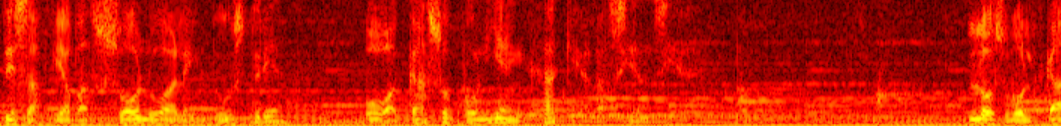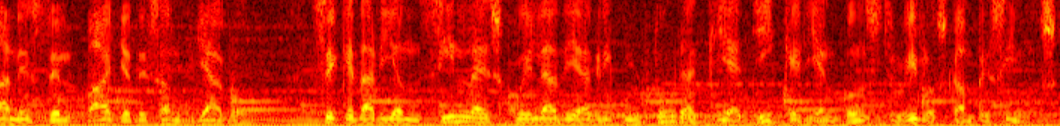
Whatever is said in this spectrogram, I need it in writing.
desafiaba solo a la industria o acaso ponía en jaque a la ciencia? Los volcanes del Valle de Santiago se quedarían sin la escuela de agricultura que allí querían construir los campesinos.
